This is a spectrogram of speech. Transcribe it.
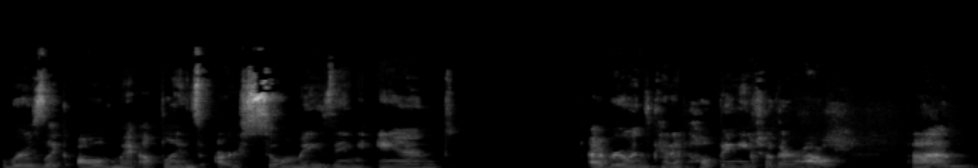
whereas like all of my uplines are so amazing and everyone's kind of helping each other out. Um,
